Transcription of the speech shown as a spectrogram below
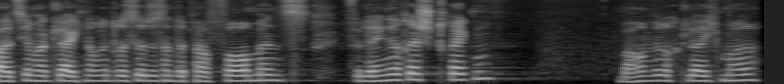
Falls jemand gleich noch interessiert ist an der Performance für längere Strecken, machen wir doch gleich mal.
